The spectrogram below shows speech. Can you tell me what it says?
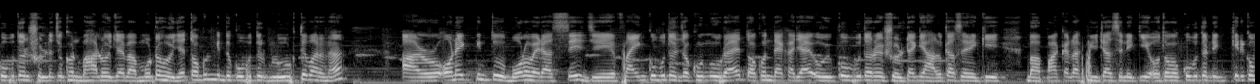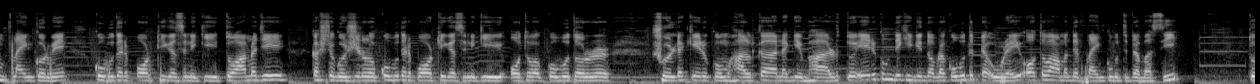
কবুতরের শোলটা যখন ভার হয়ে যায় বা মোটা হয়ে যায়, তখন কিন্তু কবুতরগুলো উঠতে পারে না। আর অনেক কিন্তু বড় বেড়া আসছে যে ফ্লাইং কবুতর যখন উড়ায়, তখন দেখা যায় ওই কবুতরের শোলটা কি হালকা আছে নাকি বা পাকাটা ফিট আছে নাকি অথবা কবুতরটি কীরকম ফ্লাইং করবে, কবুতরের পর ঠিক আছে নাকি? তো আমরা যে কাজটা করি সেটা হলো কবুতরের পর ঠিক আছে নাকি অথবা কবুতরের শোলটা কীরকম হালকা নাকি ভার? তো এরকম দেখে কিন্তু আমরা কবুতরটা উড়াই অথবা আমাদের ফ্লাইং কবুতরটা বাসি তো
